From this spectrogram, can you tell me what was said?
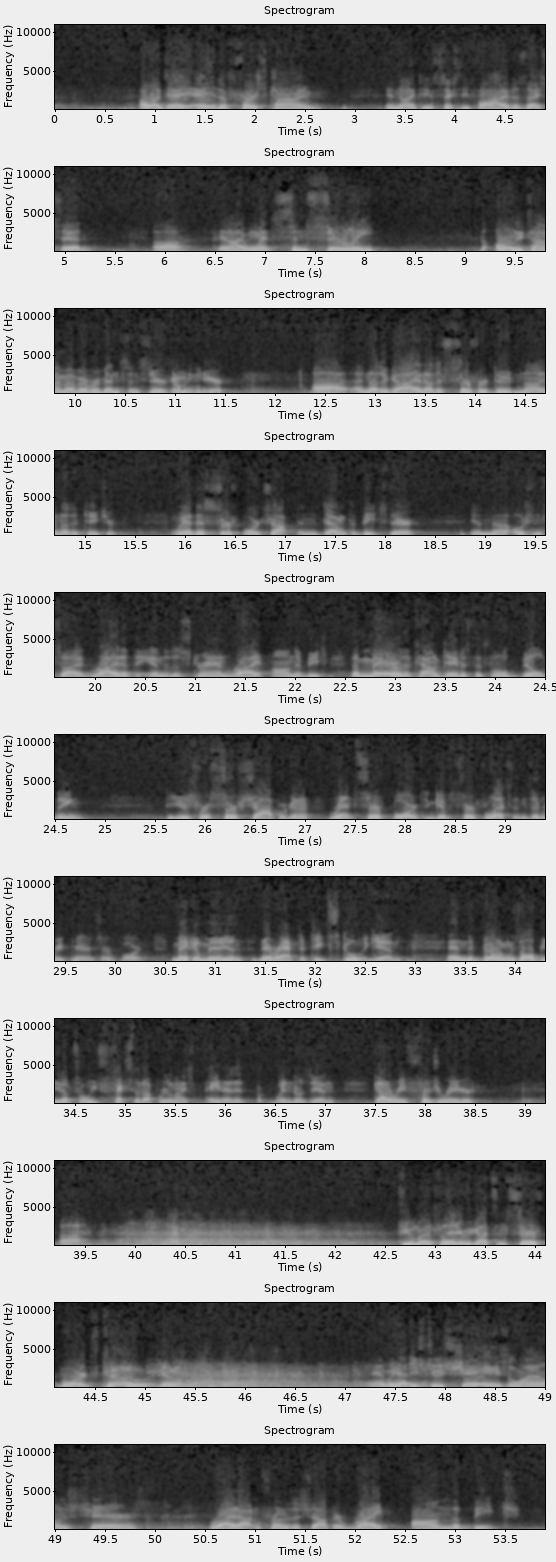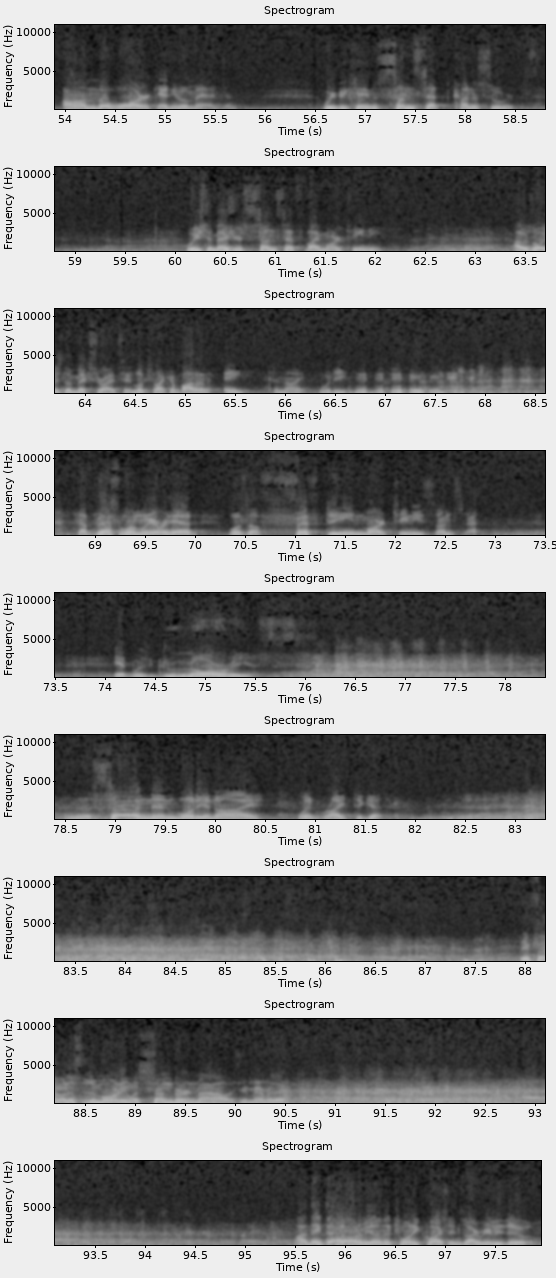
I went to AA the first time in 1965, as I said, uh, and I went sincerely. The only time I've ever been sincere coming here. Uh, another guy, another surfer dude, and I, another teacher, we had this surfboard shop in, down at the beach there in uh, Oceanside, right at the end of the strand, right on the beach. The mayor of the town gave us this little building to use for a surf shop. We're going to rent surfboards and give surf lessons and repair surfboards. make a million, never have to teach school again. And the building was all beat up, so we fixed it up real nice, painted it, put windows in, got a refrigerator. Uh, a few months later, we got some surfboards too, you know. And we had these two chaise lounge chairs right out in front of the shop there, right on the beach, on the water. Can you imagine? We became sunset connoisseurs. We used to measure sunsets by martinis. I was always the mixer. I'd say, looks like about an eight tonight, Woody. the best one we ever had was a 15 martini sunset. It was glorious. and the sun and Woody and I went right together. they found us in the morning with sunburned mouths. You remember that? I think that ought to be on the 20 questions. I really do.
